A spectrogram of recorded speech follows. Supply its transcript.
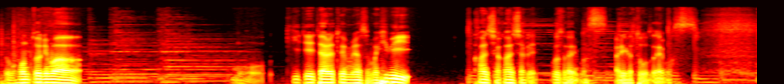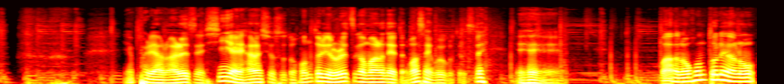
ー、でも本当にまあ、もう聞いていただいている皆様、日々感謝感謝でございます。ありがとうございます。やっぱりあの、あれですね、深夜に話をすると本当にろれつが回らないとまさにこういうことですね。えー、まああの、本当ね、あの、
